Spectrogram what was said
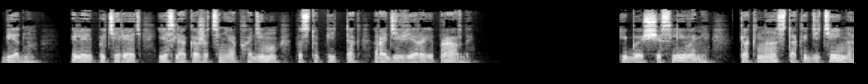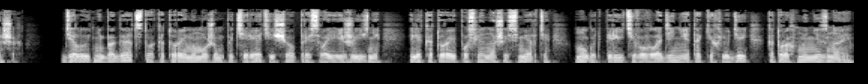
бедным, или потерять, если окажется необходимым поступить так ради веры и правды ибо счастливыми как нас, так и детей наших делают не богатства, которые мы можем потерять еще при своей жизни или которые после нашей смерти могут перейти во владение таких людей, которых мы не знаем,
